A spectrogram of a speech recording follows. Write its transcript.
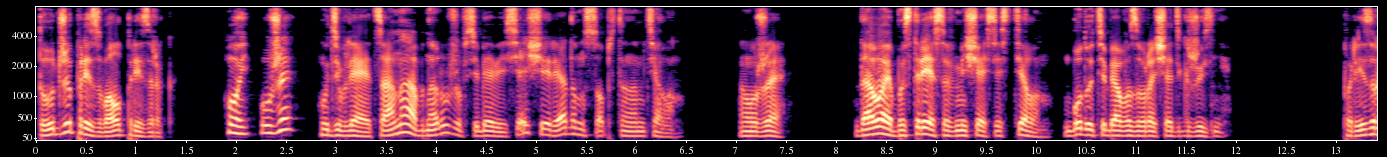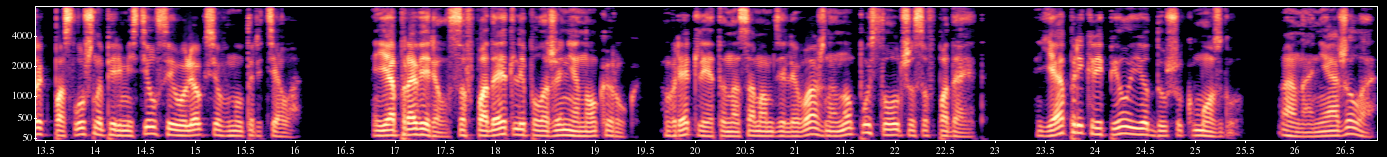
Тут же призвал призрак. «Ой, уже?» — удивляется она, обнаружив себя висящей рядом с собственным телом. «Уже. Давай быстрее совмещайся с телом, буду тебя возвращать к жизни». Призрак послушно переместился и улегся внутрь тела. Я проверил, совпадает ли положение ног и рук. Вряд ли это на самом деле важно, но пусть лучше совпадает. Я прикрепил ее душу к мозгу. Она не ожила.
